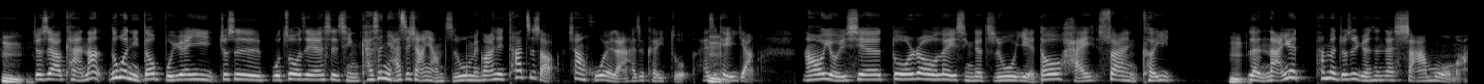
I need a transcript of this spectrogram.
嗯，就是要看。那如果你都不愿意，就是不做这些事情，可是你还是想养植物，没关系，它至少像虎尾兰还是可以做，还是可以养。然后有一些多肉类型的植物也都还算可以，嗯，忍耐，因为他们就是原生在沙漠嘛，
